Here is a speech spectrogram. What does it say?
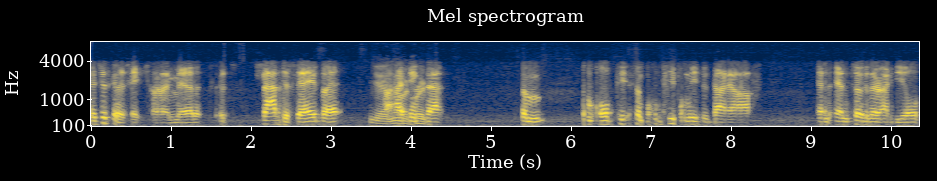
it's just going to take time man it's, it's sad to say but yeah, no, I, I think agree. that some some old pe- some old people need to die off and and so do their ideals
